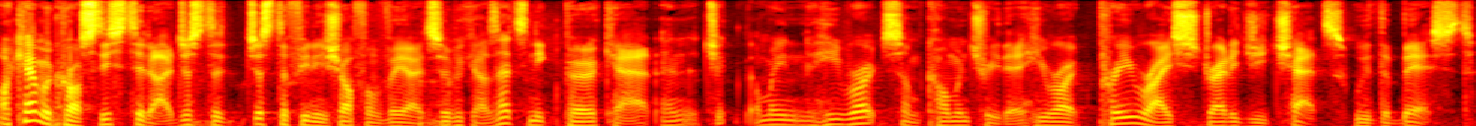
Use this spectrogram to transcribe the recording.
I came across this today just to just to finish off on V8 supercars. That's Nick Percat, and check, I mean he wrote some commentary there. He wrote pre-race strategy chats with the best.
